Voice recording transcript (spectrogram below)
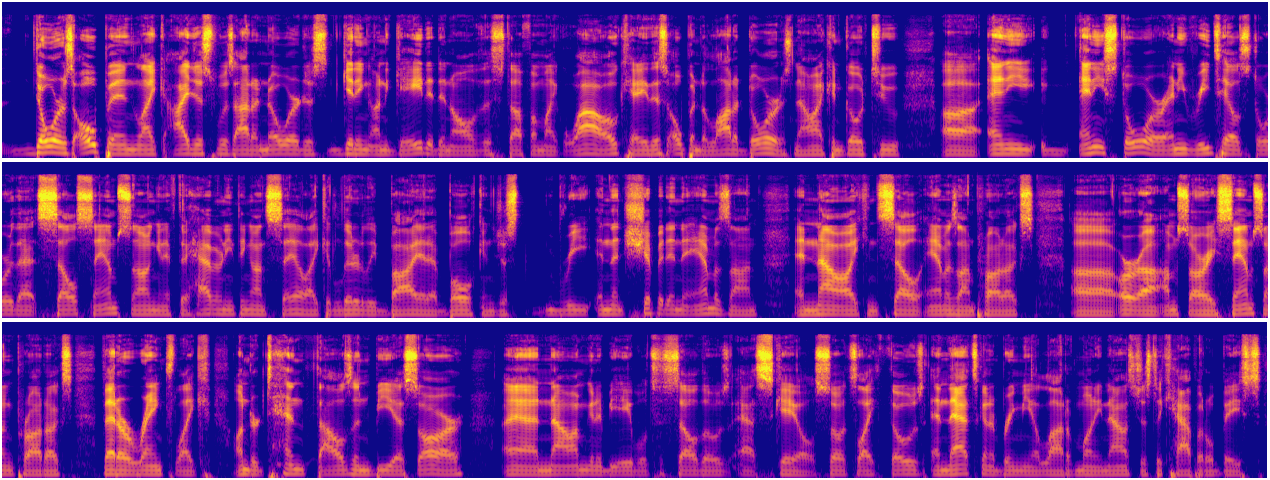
doors open like i just was out of nowhere just getting ungated and all of this stuff. I'm like wow okay this opened a lot of doors. Now i can go to uh, any any store any retail store that sells samsung and if they have anything on sale i could literally buy it at bulk and just re and then ship it into amazon. And now i can sell amazon products uh, or uh, i'm sorry samsung products that are ranked like under 10000 bsr and now i'm going to be able to sell those at scale. So it's like those and that's going to bring me a lot of money. Now it's just a capital based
